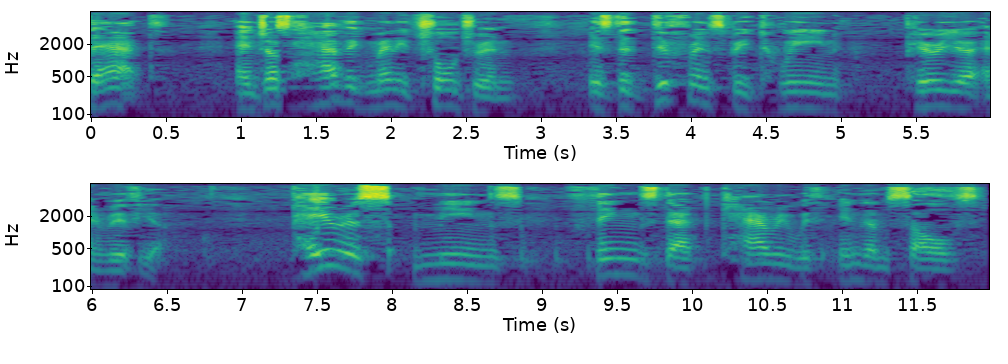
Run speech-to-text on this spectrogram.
that and just having many children is the difference between Piria and Rivia. Paris means things that carry within themselves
